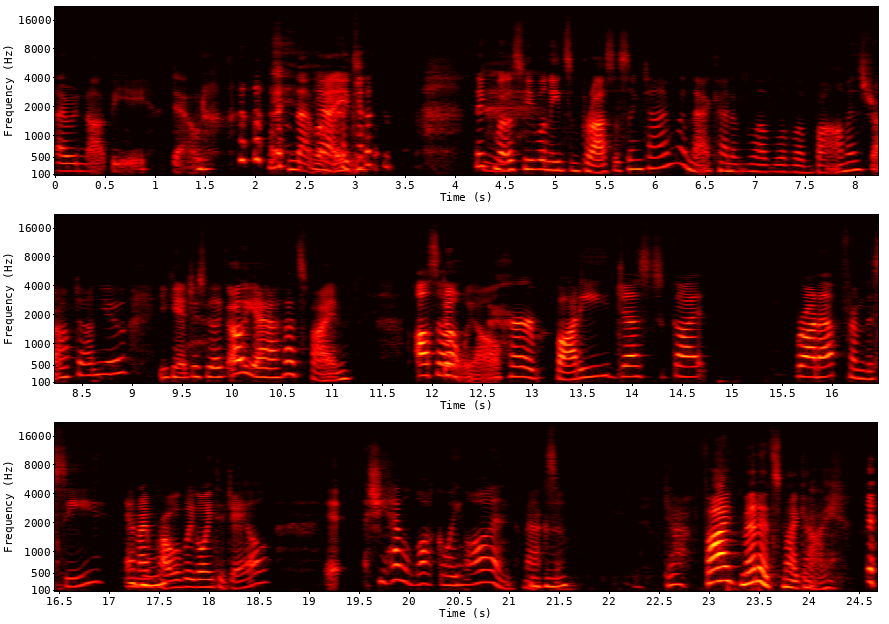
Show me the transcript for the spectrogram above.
I would not be down in that moment. it- I think most people need some processing time when that kind of level of a bomb is dropped on you. You can't just be like, oh, yeah, that's fine. Also, Don't we all? her body just got brought up from the sea, and I'm Mhm. probably going to jail. It, she had a lot going on, Maxim. Yeah, five minutes, my guy.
